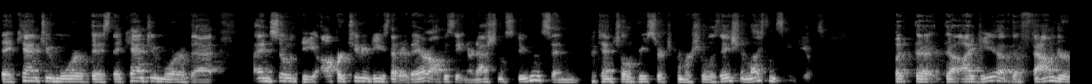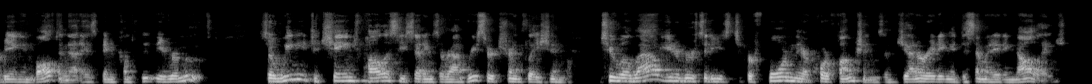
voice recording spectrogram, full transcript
They can't do more of this. They can't do more of that. And so the opportunities that are there, obviously international students and potential research commercialization licensing deals. But the, the idea of the founder being involved in that has been completely removed. So we need to change policy settings around research translation to allow universities to perform their core functions of generating and disseminating knowledge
